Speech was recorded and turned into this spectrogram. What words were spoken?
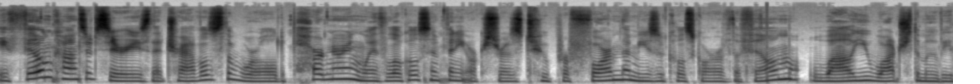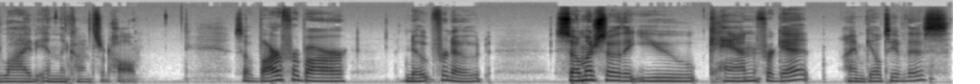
a film concert series that travels the world partnering with local symphony orchestras to perform the musical score of the film while you watch the movie live in the concert hall. So, bar for bar, note for note, so much so that you can forget, I'm guilty of this,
